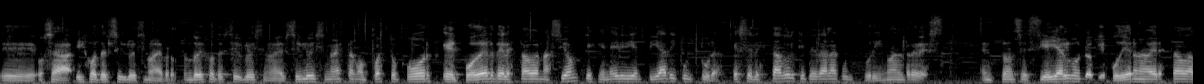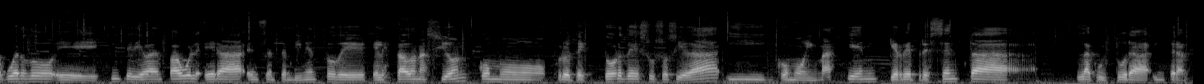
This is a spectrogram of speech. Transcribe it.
Eh, o sea, hijos del siglo XIX, perdón. Son dos hijos del siglo XIX. El siglo XIX está compuesto por el poder del Estado-Nación que genera identidad y cultura. Es el Estado el que te da la cultura y no al revés. Entonces, si hay algo en lo que pudieron haber estado de acuerdo eh, Hitler y Baden Powell era en su entendimiento del Estado-Nación como protector de su sociedad y como imagen que representa la cultura imperante.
